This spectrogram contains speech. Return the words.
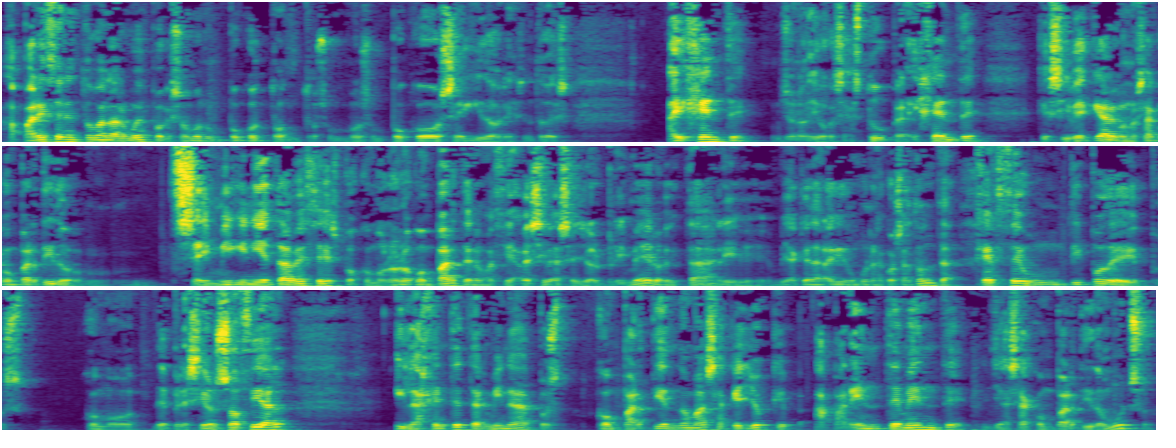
aparecen en todas las webs porque somos un poco tontos, somos un poco seguidores. Entonces, hay gente, yo no digo que seas tú, pero hay gente que si ve que algo nos ha compartido 6.500 veces, pues como no lo comparte, no decía, a ver si va a ser yo el primero y tal, y voy a quedar aquí como una cosa tonta. Ejerce un tipo de, pues, como de presión social y la gente termina pues compartiendo más aquello que aparentemente ya se ha compartido mucho.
